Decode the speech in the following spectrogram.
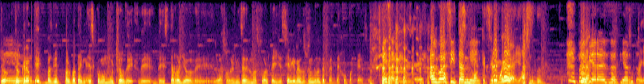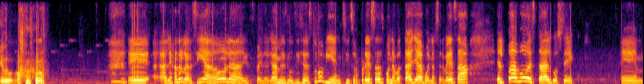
Yo, yo Eh, creo que más bien Palpatine es como mucho de, de, de este rollo de la sobrevivencia del más fuerte y si alguien es lo suficientemente pendejo para caerse, Exacto. Algo así que, se, mu- también. que se muera ya, Prefiero eso, cierto. pedo. Eh, Alejandro García, hola, Spider Games nos dice, estuvo bien, sin sorpresas, buena batalla, buena cerveza. El pavo está algo seco. Eh,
